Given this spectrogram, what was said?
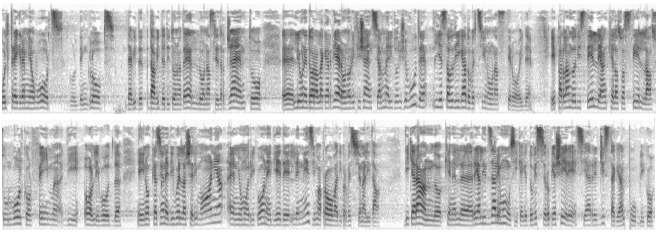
Oltre ai Grammy Awards, Golden Globes, David, David di Donatello, Nastri d'Argento, eh, Leone d'Oro alla carriera, onorificenze al merito ricevute, gli è stato dedicato persino un asteroide. E parlando di stelle, anche la sua stella sul Walk of Fame di Hollywood. E in occasione di quella cerimonia Ennio Morricone diede l'ennesima prova di professionalità dichiarando che nel realizzare musiche che dovessero piacere sia al regista che al pubblico,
